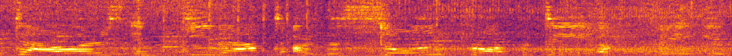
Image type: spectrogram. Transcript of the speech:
radio towers in Kyrat are the sole property of Pagan.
